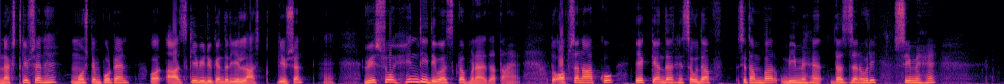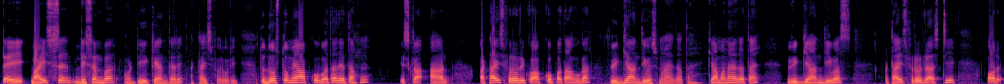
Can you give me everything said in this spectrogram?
नेक्स्ट क्वेश्चन है मोस्ट इंपोर्टेंट और आज की वीडियो के अंदर ये लास्ट क्वेश्चन है। विश्व हिंदी दिवस कब मनाया जाता है? तो ऑप्शन आपको एक के अंदर है, चौदह सितंबर, बी में है, दस जनवरी, सी में है, तेई, बाईस दिसंबर और डी के अंदर है, अट्ठाईस फरवरी। तो दोस्तों, मैं आपको बता देता हूँ, इसका अट्ठाईस फरवरी को आपको पता होगा, विज्ञान दिवस मनाया जाता है। क्या मनाया जाता है? विज्ञान दिवस, अट्ठाईस फरवरी राष्ट्रीय, और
